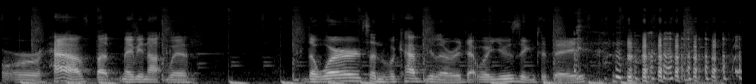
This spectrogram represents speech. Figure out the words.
or have, but maybe not with the words and vocabulary that we're using today.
